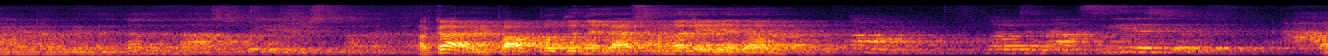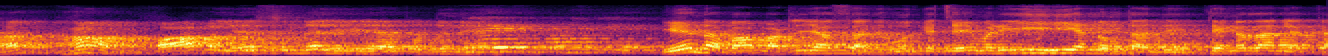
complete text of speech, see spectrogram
వినటం లేదంట అందుకు హాస్టల్లో చేపిస్తున్నారంట అక్క ఈ పాప పొద్దున్నే లేస్తుందా లేలేదా? పాప లేస్తుందా లేదా పొద్దున్నే ఏందా పాప అట్లా చేస్తుంది? ఊరికే చేయమని ఈ అని అవుతుంది తింగరదాని లెక్క.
